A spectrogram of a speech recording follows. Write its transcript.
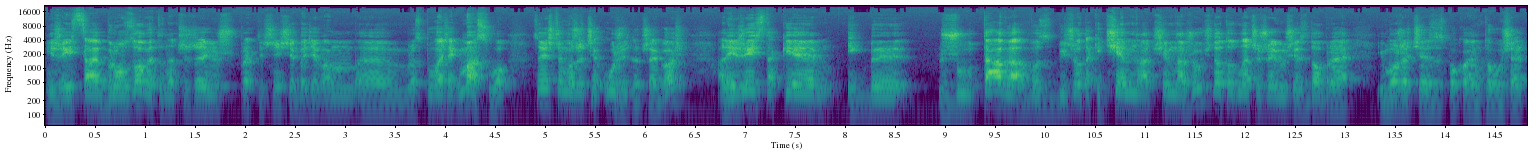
Jeżeli jest całe brązowe, to znaczy, że już praktycznie się będzie Wam em, rozpływać jak masło, co jeszcze możecie użyć do czegoś. Ale jeżeli jest takie jakby żółtawe albo zbliżone, takie ciemna, ciemna żółć, no to znaczy, że już jest dobre i możecie ze spokojem to łyże,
